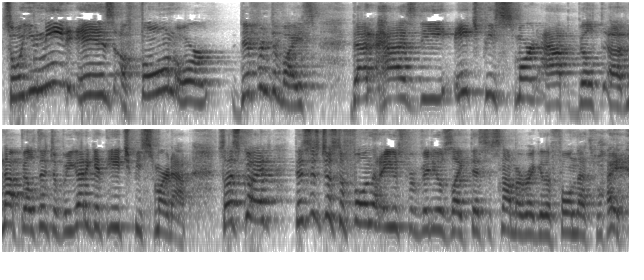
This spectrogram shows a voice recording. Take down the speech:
So what you need is a phone or different device that has the HP Smart app built, uh, not built into, but you got to get the HP Smart app. So let's go ahead. This is just a phone that I use for videos like this. It's not my regular phone. That's why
